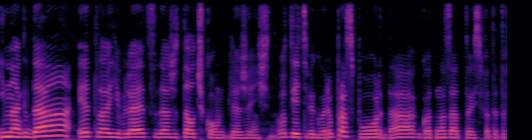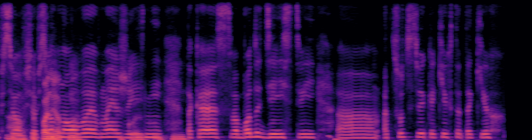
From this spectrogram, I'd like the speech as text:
иногда это является даже толчком для женщин. Вот я тебе говорю про спорт, да, год назад, то есть вот это все, А, все, понятно. новое в моей Такое, жизни, мгм. такая свобода действий, а, отсутствие каких-то таких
